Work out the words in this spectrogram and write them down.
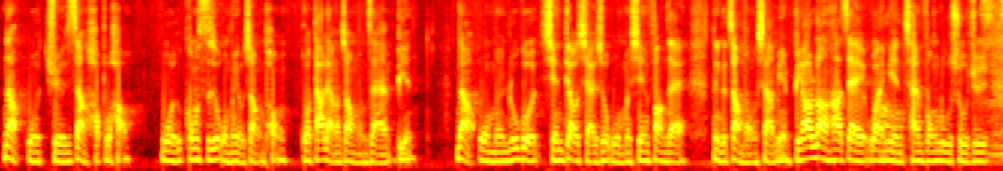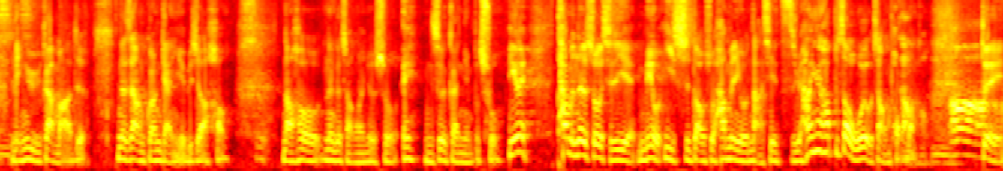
那我觉得这样好不好？我的公司我们有帐篷，我搭两个帐篷在岸边。那我们如果先吊起来的时候，我们先放在那个帐篷下面，不要让它在外面餐风露宿，就是淋雨干嘛的。那这样观感也比较好。然后那个长官就说：“哎、你这个概念不错，因为他们那时候其实也没有意识到说他们有哪些资源，他因为他不知道我有帐篷嘛对，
